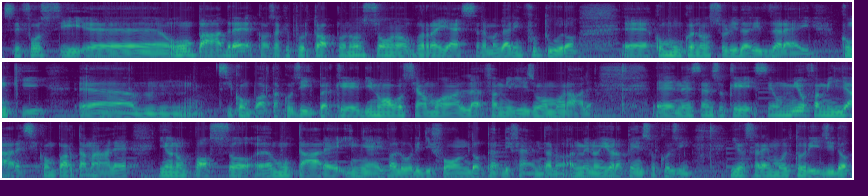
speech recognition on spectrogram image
Se fossi eh, un padre, cosa che purtroppo non sono, vorrei essere essere magari in futuro, eh, comunque non solidarizzerei con chi ehm, si comporta così, perché di nuovo siamo al familismo morale. Eh, nel senso che se un mio familiare si comporta male io non posso eh, mutare i miei valori di fondo per difenderlo, almeno io la penso così, io sarei molto rigido,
